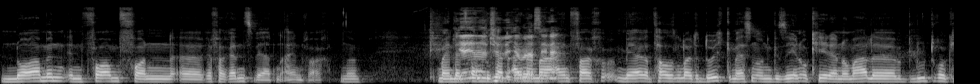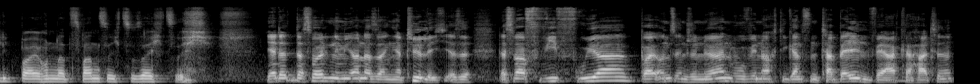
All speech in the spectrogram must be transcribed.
Normen in Form von äh, Referenzwerten einfach. Ne? Ich meine, letztendlich ja, ja, hat einer mal einfach mehrere tausend Leute durchgemessen und gesehen, okay, der normale Blutdruck liegt bei 120 zu 60. Ja, das, das wollte ich nämlich auch noch sagen, natürlich. Also das war wie früher bei uns Ingenieuren, wo wir noch die ganzen Tabellenwerke hatte,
